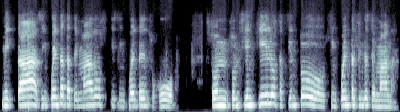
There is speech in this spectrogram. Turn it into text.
mitad, 50 tatemados y 50 en su jugo. Son, son 100 kilos a 150 el fin de semana.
